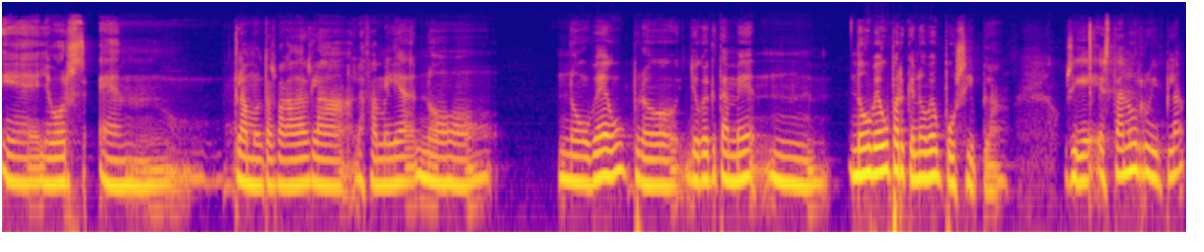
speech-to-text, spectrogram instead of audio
Eh, llavors, eh, clar, moltes vegades la, la família no, no ho veu, però jo crec que també mm, no ho veu perquè no ho veu possible. O sigui, és tan horrible,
